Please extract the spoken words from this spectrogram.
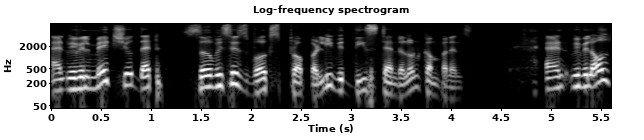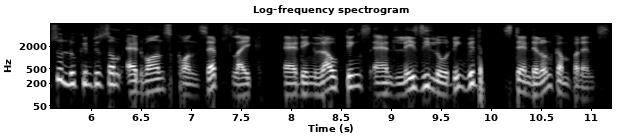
And we will make sure that services works properly with these standalone components. And we will also look into some advanced concepts like adding routings and lazy loading with standalone components.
